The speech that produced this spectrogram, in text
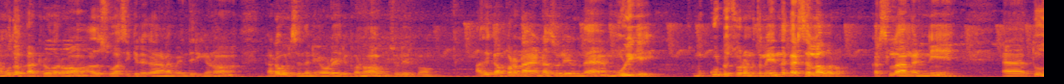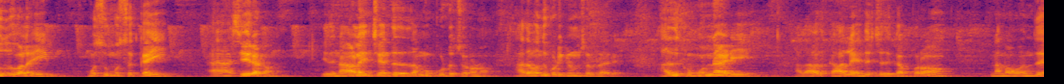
அமுத காற்று வரும். அதை சுவாசிக்கிறதுக்காக நம்ம எந்திரிக்கணும். கடவுள் சிந்தனையோடு இருக்கணும் அப்படின்னு சொல்லியிருக்கோம். அதுக்கப்புறம் நான் என்ன சொல்லியிருந்தேன்? மூலிகை முக்கூட்டு சுரணத்துலேருந்து கரிசலா வரும். கரிசலாங்கண்ணி தூதுவளை முசு முசுக்கை சீரகம். இது நாளையும் சேர்ந்தது தான் முக்கூட்டு சுரணம். அதை வந்து குடிக்கணும்னு சொல்கிறாரு அதுக்கு முன்னாடி அதாவது காலைல எந்திரிச்சதுக்கப்புறம் நம்ம வந்து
